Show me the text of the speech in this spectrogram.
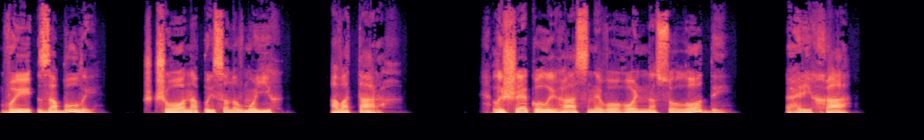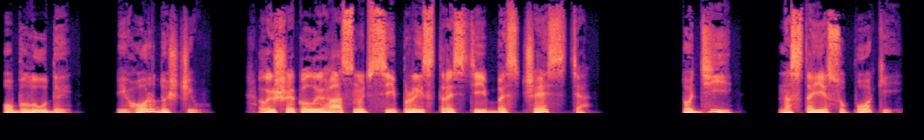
Ви забули, що написано в моїх аватарах. Лише коли гасне вогонь насолоди, гріха, облуди і гордощів, лише коли гаснуть всі пристрасті й безчестя, тоді настає супокій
